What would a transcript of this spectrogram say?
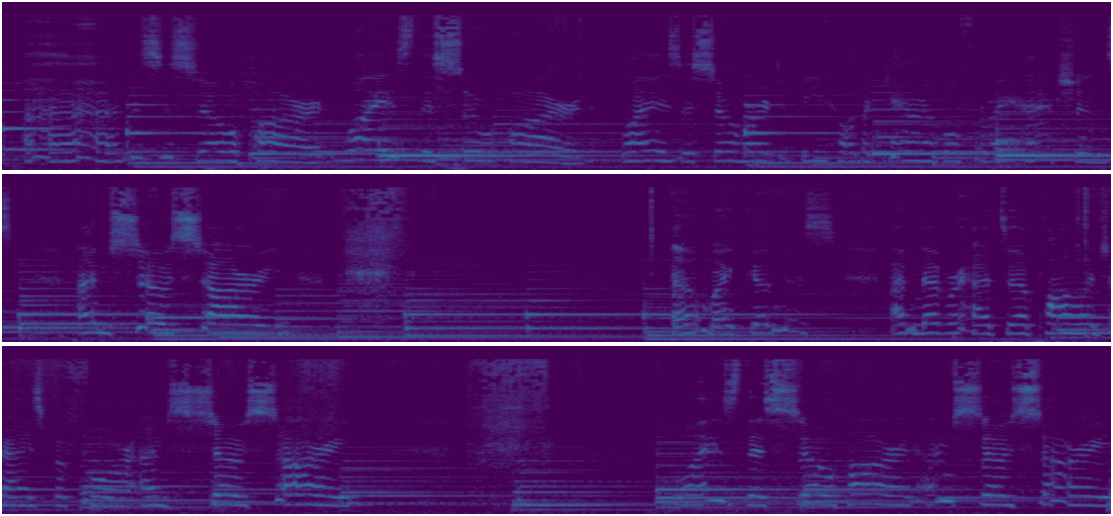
Ah, this is so hard. Why is this so hard? Why is this so hard to be held accountable for my actions? I'm so sorry. Oh my goodness. I've never had to apologize before. I'm so sorry. Why is this so hard? I'm so sorry.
